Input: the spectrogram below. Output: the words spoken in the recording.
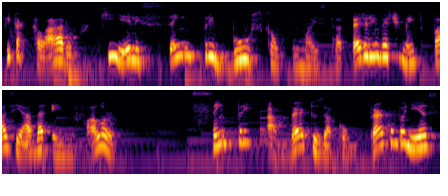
fica claro que eles sempre buscam uma estratégia de investimento baseada em valor sempre abertos a comprar companhias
